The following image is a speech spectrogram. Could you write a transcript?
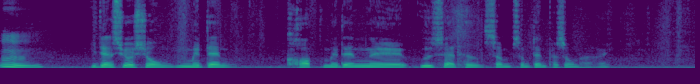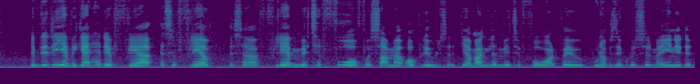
Mm. i den situation med den krop, med den øh, udsathed, som, som den person har. Ikke? Jamen det er det, jeg vil gerne have, det er flere, altså flere, altså flere metaforer for samme oplevelse. Jeg manglede metaforen, for jeg jo 100% kunne sætte mig ind i det,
